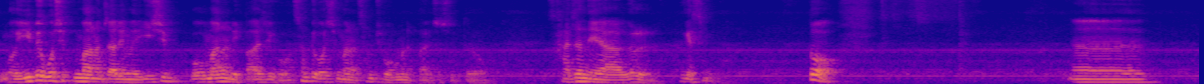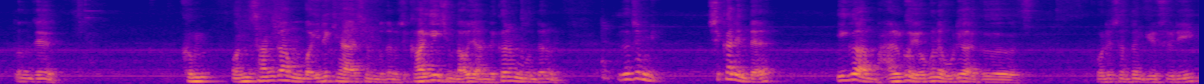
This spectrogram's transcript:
뭐 250만 원짜리면 25만 원이 빠지고 350만 원, 35만 원 빠질 수 있도록 사전 예약을 하겠습니다. 또 어, 또 이제 금 원상감 뭐 이렇게 하시는 분들은 가격이 지금 나오지 않는데 그런 분들은 이거 좀 시칼인데 이거 말고 요번에 우리가 그 고려 전통 기술이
